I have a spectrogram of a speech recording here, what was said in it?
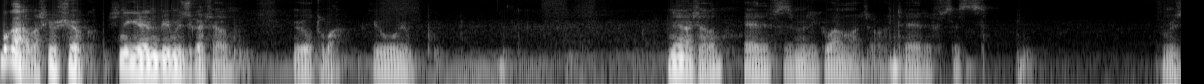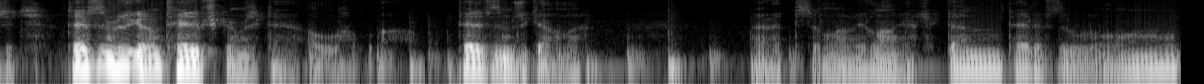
Bu kadar başka bir şey yok. Şimdi girelim bir müzik açalım. YouTube'a. YouTube. Ne açalım? Telifsiz müzik var mı acaba? Telifsiz. Müzik. Telifsiz müzik yazıyorum. Telif çıkıyor müzikte. Allah Allah. Telifsiz müzik ya. Evet onlar yalan gerçekten. Telifsiz buldum.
